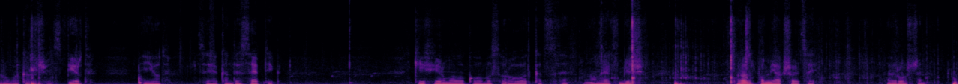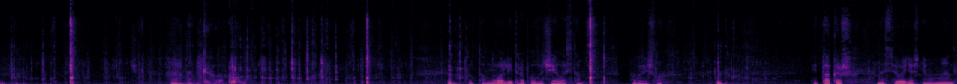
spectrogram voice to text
грубо кажучи, спирт, йод, це як антисептик. Кефір, молоко або сироватка, це воно як більш роз- пом'якшує цей розчин. Гарненько. Тут там 2 літра получилось там вийшло. І також на сьогоднішній момент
